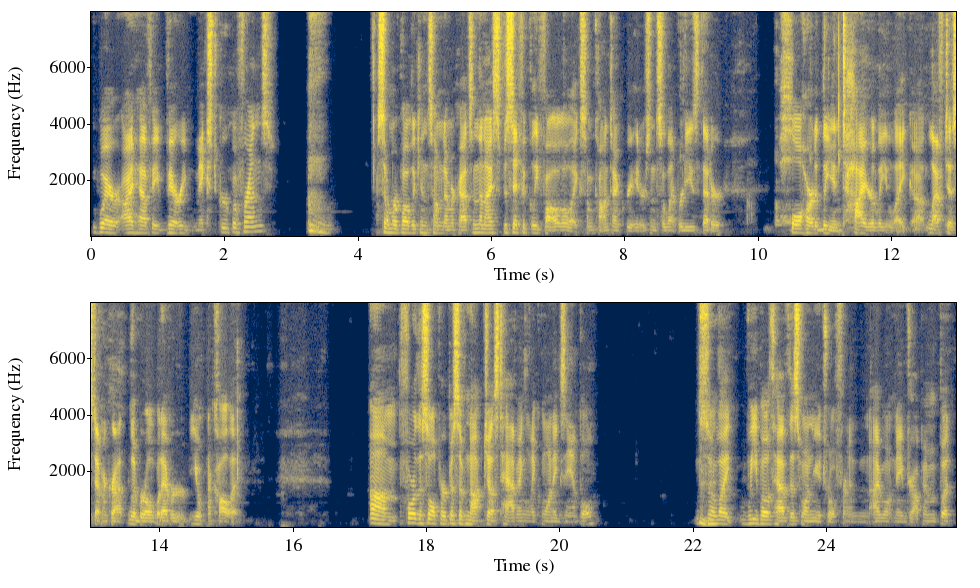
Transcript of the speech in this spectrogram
where I have a very mixed group of friends. some Republicans, some Democrats, and then I specifically follow like some content creators and celebrities that are wholeheartedly, entirely like uh, leftist, Democrat, liberal, whatever you want to call it. Um, for the sole purpose of not just having like one example. So Mhm. like we both have this one mutual friend, and I won't name drop him, but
